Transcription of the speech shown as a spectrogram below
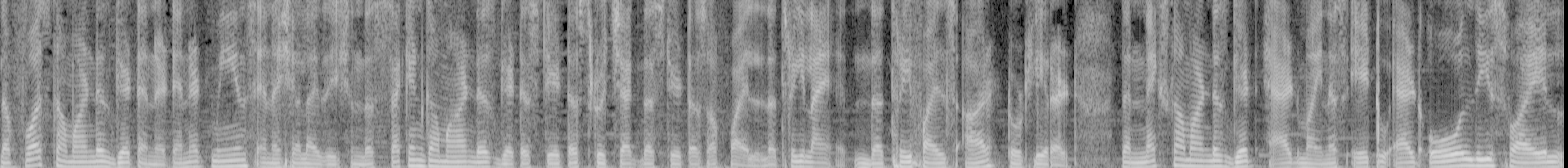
The first command is git init. Init means initialization. The second command is git a status to check the status of file. The three line the three files are totally red the next command is git add minus a to add all these file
